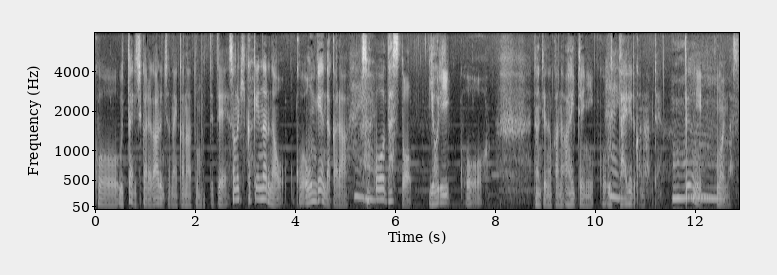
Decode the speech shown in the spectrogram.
こう訴える力があるんじゃないかなと思っててそのきっかけになるのはこう音源だから、はい。そこを出すとよりこうなんていうのかな相手にこうはい訴えれるかなみたいな、うんというふうに思います。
